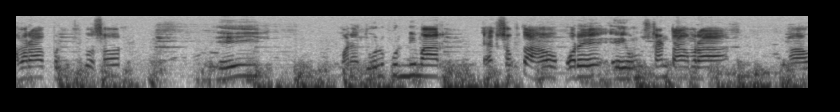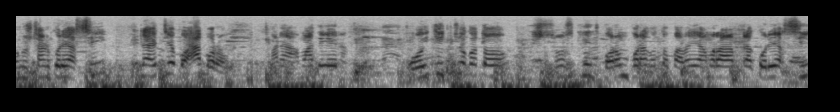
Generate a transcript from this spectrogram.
আমরা প্রতি বছর এই মানে দোল পূর্ণিমার এক সপ্তাহ পরে এই অনুষ্ঠানটা আমরা অনুষ্ঠান করে আসছি। এটা হচ্ছে মহাপরব। মানে আমাদের ঐতিহ্যগত, সংস্কৃত, পরম্পরাগতভাবে আমরা আমরা করে আসছি।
